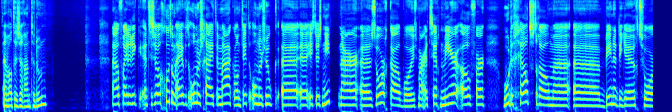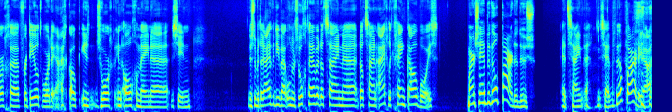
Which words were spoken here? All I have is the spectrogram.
En wat is er aan te doen? Nou, Frederik, het is wel goed om even het onderscheid te maken. Want dit onderzoek eh, eh, is dus niet naar eh, zorgcowboys. Maar het zegt meer over hoe de geldstromen binnen de jeugdzorg verdeeld worden. En eigenlijk ook in zorg in algemene zin. Dus de bedrijven die wij onderzocht hebben, dat zijn, dat zijn eigenlijk geen cowboys. Maar ze hebben wel paarden dus. Het zijn, eh, ze hebben wel paarden, ja.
